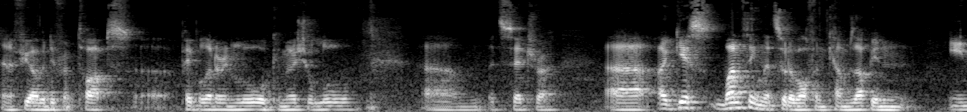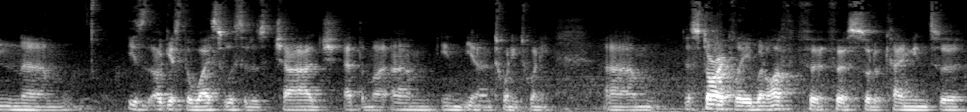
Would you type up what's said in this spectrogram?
and a few other different types, uh, people that are in law, commercial law, um, etc. Uh, I guess one thing that sort of often comes up in in um, is I guess the way solicitors charge at the um, in you know in 2020. Um, historically, when I f- first sort of came into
